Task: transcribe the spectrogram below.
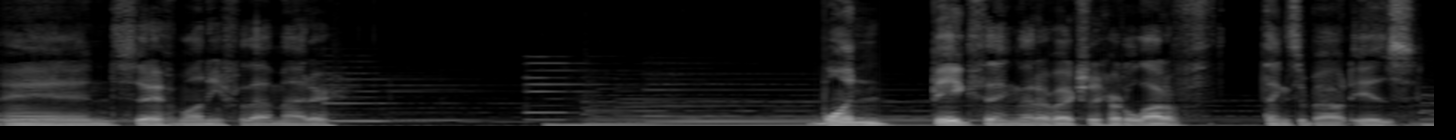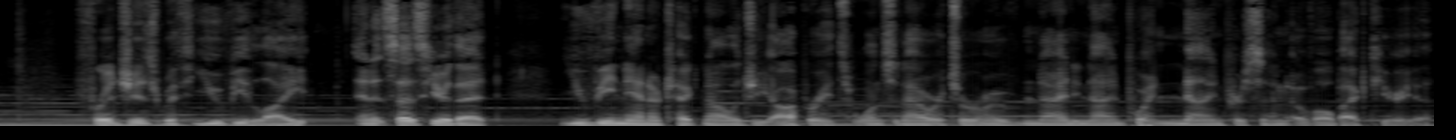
and save money for that matter. One big thing that I've actually heard a lot of things about is fridges with UV light. And it says here that UV nanotechnology operates once an hour to remove 99.9% of all bacteria,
